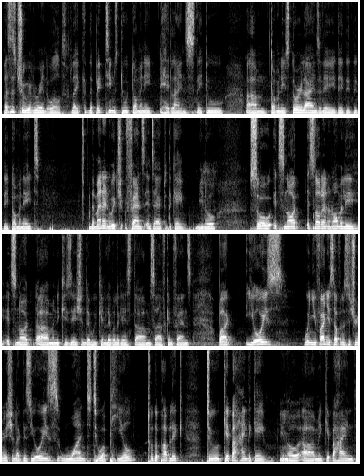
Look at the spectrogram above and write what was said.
But this is true everywhere in the world. Like the big teams do dominate headlines. They do um, dominate storylines, and they they, they they they dominate the manner in which fans interact with the game. You know. So it's not it's not an anomaly. It's not um, an accusation that we can level against um, South African fans, but you always when you find yourself in a situation like this, you always want to appeal to the public to get behind the game, you know, um, and get behind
